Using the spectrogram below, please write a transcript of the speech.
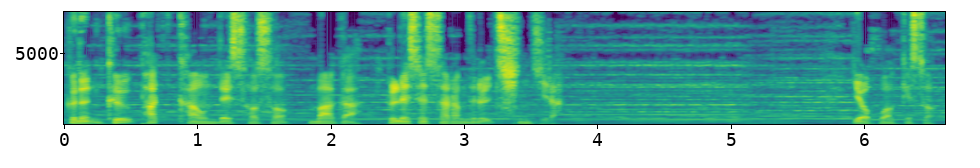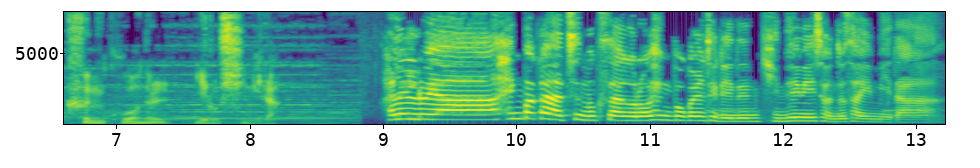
그는 그 밭 가운데 서서 막아 블레셋 사람들을 친지라. 여호와께서 큰 구원을 이루시니라 할렐루야! 행복한 아침 묵상으로 행복을 드리는 김혜미 전도사입니다.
